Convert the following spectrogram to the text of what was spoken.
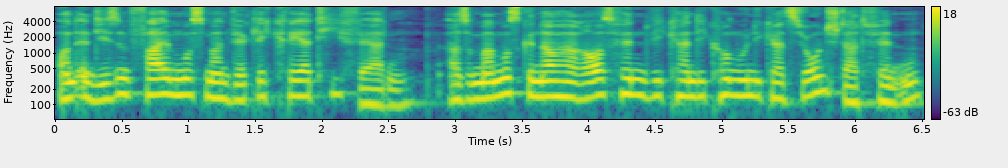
Und in diesem Fall muss man wirklich kreativ werden. Also man muss genau herausfinden, wie kann die Kommunikation stattfinden.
